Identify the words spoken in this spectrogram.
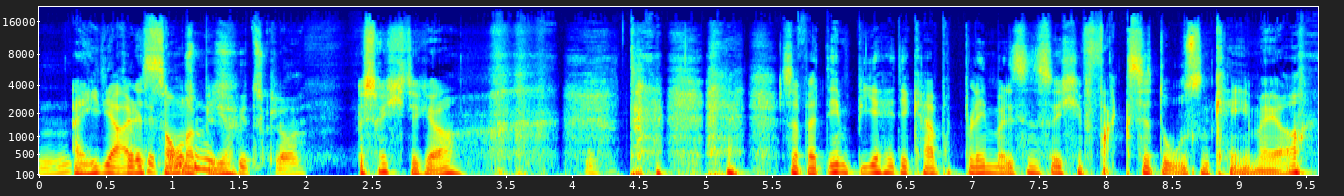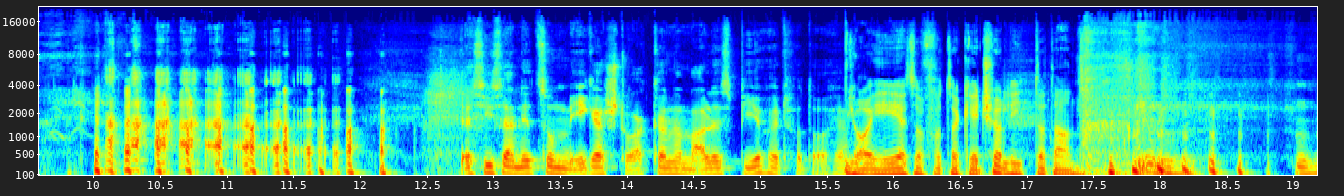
Mhm. ein ideales Sommerbier. Ist richtig, ja. Also bei dem Bier hätte ich kein Problem, weil es in solche Faxedosen käme, ja. Es ist auch nicht so mega stark ein normales Bier halt von daher. Ja, eh, also von der geht schon ein Liter dann.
